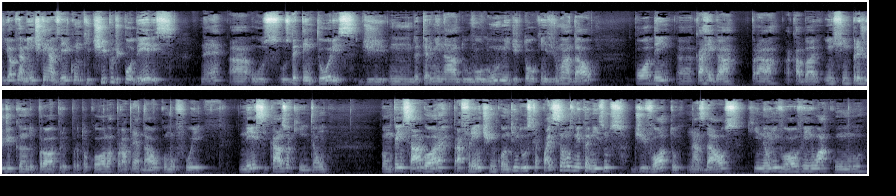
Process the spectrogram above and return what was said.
e, obviamente, tem a ver com que tipo de poderes né, a, os, os detentores de um determinado volume de tokens de uma DAO podem uh, carregar para acabar, enfim, prejudicando o próprio protocolo, a própria DAO, como foi nesse caso aqui. Então, Vamos pensar agora para frente, enquanto indústria, quais são os mecanismos de voto nas DAOs que não envolvem o acúmulo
